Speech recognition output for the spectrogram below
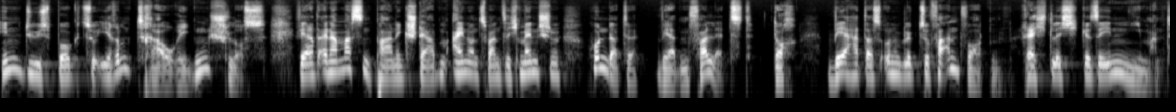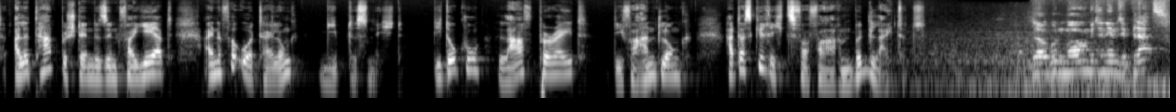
in Duisburg zu ihrem traurigen Schluss. Während einer Massenpanik sterben 21 Menschen, Hunderte werden verletzt. Doch wer hat das Unglück zu verantworten? Rechtlich gesehen niemand. Alle Tatbestände sind verjährt, eine Verurteilung gibt es nicht. Die Doku Love Parade die Verhandlung hat das Gerichtsverfahren begleitet. So, guten Morgen, bitte nehmen Sie Platz.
